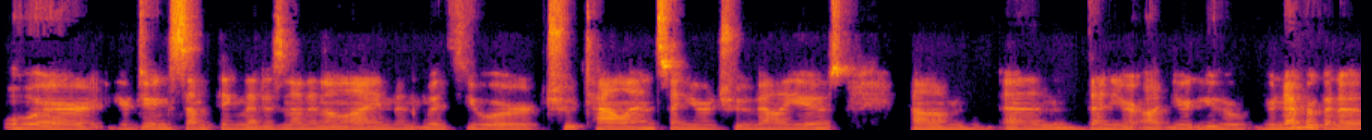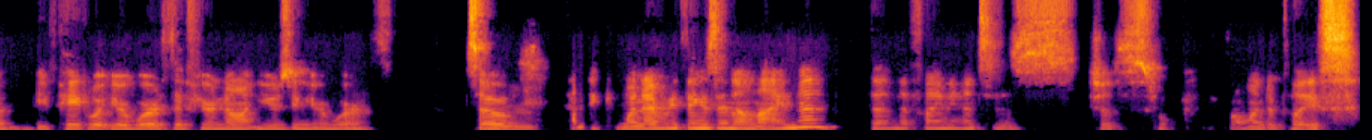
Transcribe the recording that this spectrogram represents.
or mm-hmm. you're doing something that is not in alignment with your true talents and your true values, um, and then you're you're you're, you're never going to be paid what you're worth if you're not using your worth so mm-hmm. I think when everything's in alignment then the finances just fall into place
